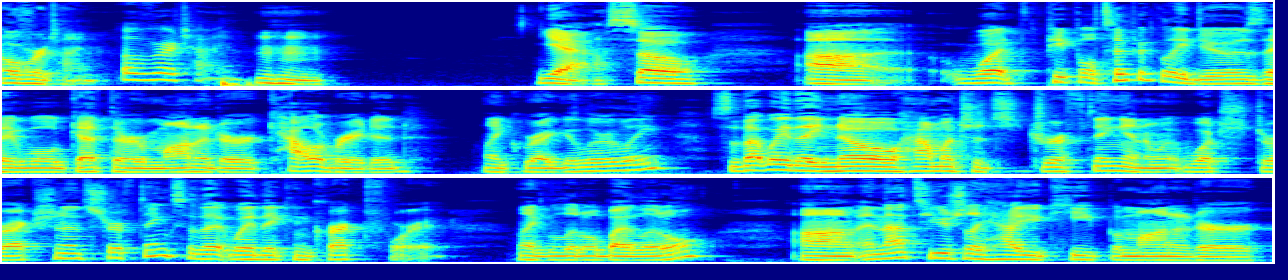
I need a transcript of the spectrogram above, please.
over time. over time. hmm Yeah. So, uh, what people typically do is they will get their monitor calibrated like regularly, so that way they know how much it's drifting and which direction it's drifting, so that way they can correct for it like little by little. Um, and that's usually how you keep a monitor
